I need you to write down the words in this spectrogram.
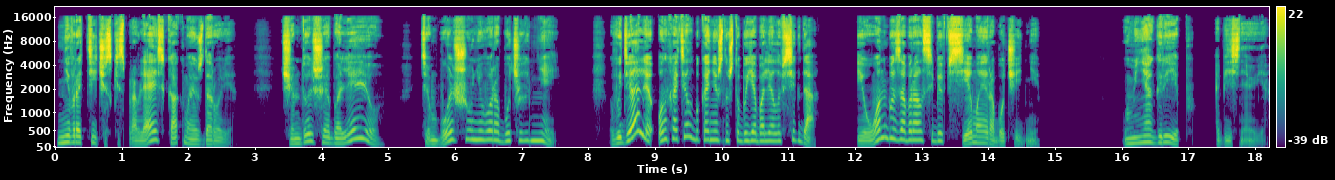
невротически справляясь, как мое здоровье. Чем дольше я болею, тем больше у него рабочих дней. В идеале он хотел бы, конечно, чтобы я болела всегда — и он бы забрал себе все мои рабочие дни. «У меня грипп», — объясняю я.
